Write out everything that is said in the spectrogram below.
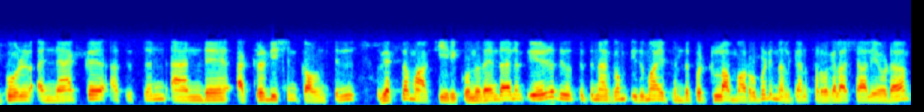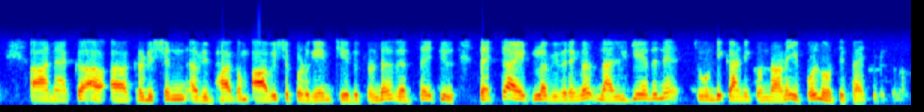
ഇപ്പോൾ NAAC assistant and accreditation council വ്യക്തമാക്കിയിരിക്കുന്നത്. എന്തായാലും ഏഴ് ദിവസത്തിനകം ഇതുമായി ബന്ധപ്പെട്ടുള്ള മറുപടി നൽകാൻ സർവകലാശാലയോട് നാക് അക്രഡിഷൻ വിഭാഗം ആവശ്യപ്പെടുകയും ചെയ്തിട്ടുണ്ട്. വെബ്സൈറ്റിൽ തെറ്റായിട്ടുള്ള വിവരങ്ങൾ നൽകിയതിന് ചൂണ്ടിക്കാണിക്കൊണ്ടാണ് ഇപ്പോൾ നോട്ടീസ് അയച്ചിരിക്കുന്നത്.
